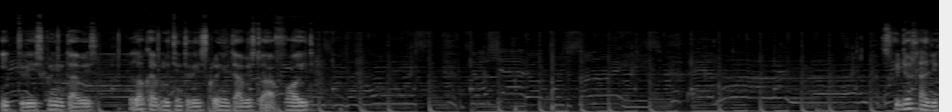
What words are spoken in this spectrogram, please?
it to the screen interface. Lock everything to the screen interface to avoid so just like this.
